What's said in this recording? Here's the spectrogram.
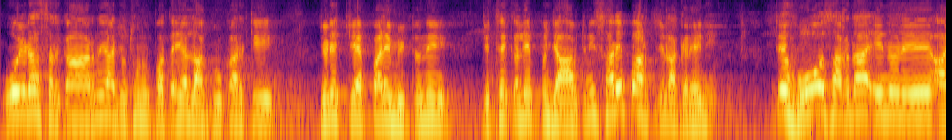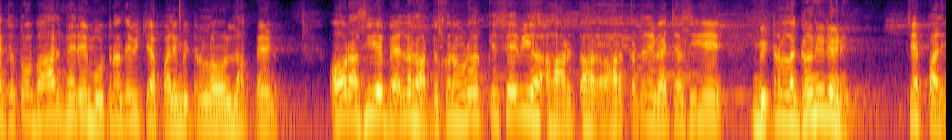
ਉਹ ਜਿਹੜਾ ਸਰਕਾਰ ਨੇ ਅੱਜ ਤੁਹਾਨੂੰ ਪਤਾ ਹੀ ਆ ਲਾਗੂ ਕਰਕੇ, ਜਿਹੜੇ ਚੈਪ ਵਾਲੇ ਮੀਟਰ ਨੇ, ਜਿੱਥੇ ਕੱਲੇ ਪੰਜਾਬ 'ਚ ਨਹੀਂ, ਸਾਰੇ ਭਾਰਤ 'ਚ ਲੱਗ ਰਹੇ ਨੇ। ਤੇ ਹੋ ਸਕਦਾ ਇਹਨਾਂ ਨੇ ਅੱਜ ਤੋਂ ਬਾਅਦ ਫਿਰ ਇਹ ਮੋਟਰਾਂ ਤੇ ਵੀ ਚੈਪ ਵਾਲੇ ਮੀਟਰ ਲਾਉਣ ਲੱਗ ਪੈਣ। ਔਰ ਅਸੀਂ ਇਹ ਬਿੱਲ ਰੱਦ ਕਰਾਉਣਾ ਕਿਸੇ ਵੀ ਹਰ- ਹਰ- ਹਰਕਤ ਦੇ ਵਿੱਚ ਅਸੀਂ ਇਹ ਮੀਟਰ ਲੱਗਣ ਨਹੀਂ ਦੇਣੇ ਚਿੱਪ ਵਾਲੇ।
